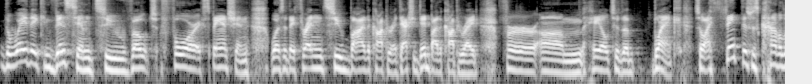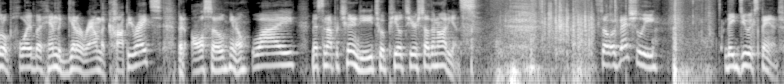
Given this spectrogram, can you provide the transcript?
the way they convinced him to vote for expansion was that they threatened to buy the copyright. They actually did buy the copyright for um, Hail to the blank. So I think this was kind of a little ploy by him to get around the copyrights, but also, you know, why miss an opportunity to appeal to your southern audience? So eventually, they do expand.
